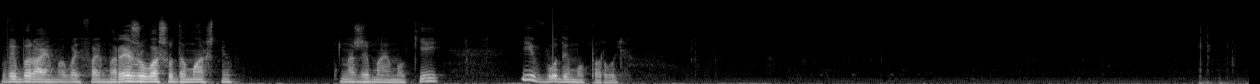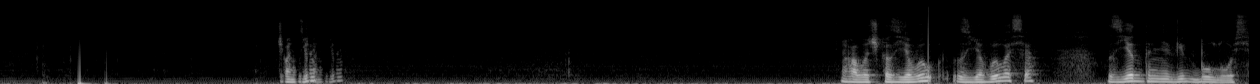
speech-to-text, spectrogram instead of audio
Вибираємо Wi-Fi мережу вашу домашню. Нажимаємо ОК і вводимо пароль. Чекаємо з'єднання. Галочка з'явил, з'явилася. З'єднання відбулось.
